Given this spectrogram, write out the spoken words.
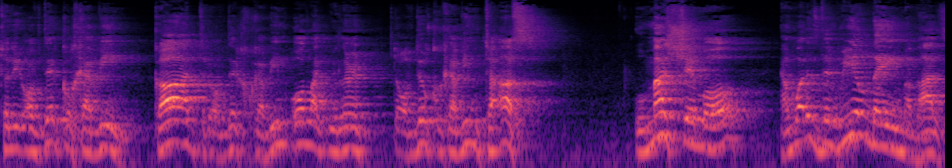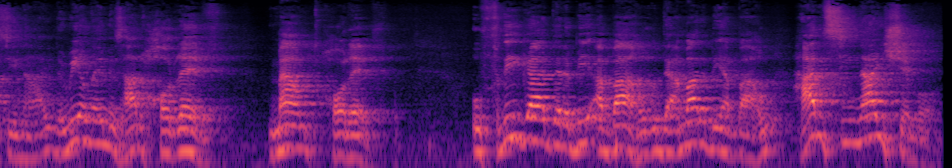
to the Ovdei Kochavim. God to the Ovdei Kochavim, or like we learned, the Ovdei Kochavim to us. Umashemo, and what is the real name of Har Sinai? The real name is Har Horev, Mount Horev. Ufriga de Rabbi Abahu, de Amar Rabbi Abahu, Har Sinai Shemo.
